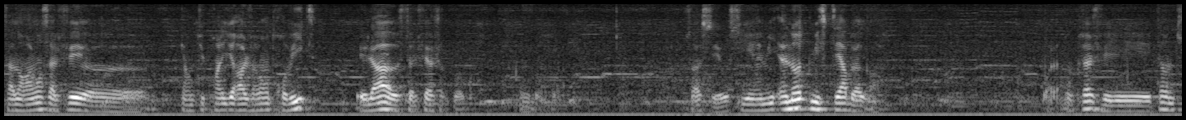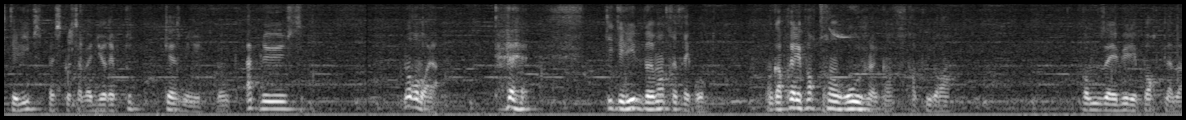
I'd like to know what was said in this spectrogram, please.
Ça normalement ça le fait euh, quand tu prends les virages vraiment trop vite. Et là euh, ça le fait à chaque fois. Ça c'est aussi un, autre mystère de la grave. Voilà, donc là je vais faire une petite ellipse parce que ça va durer plus de 15 minutes. Donc à plus. Nous revoilà. Petite ellipse vraiment très très courte. Donc après les portes seront rouges quand ce sera plus grand. Comme vous avez vu les portes là-bas.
